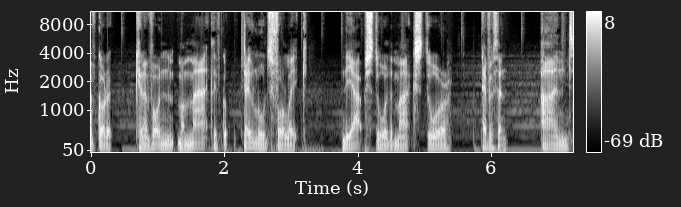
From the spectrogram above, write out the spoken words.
I've got it kind of on my Mac. They've got downloads for like the App Store, the Mac Store, everything. And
